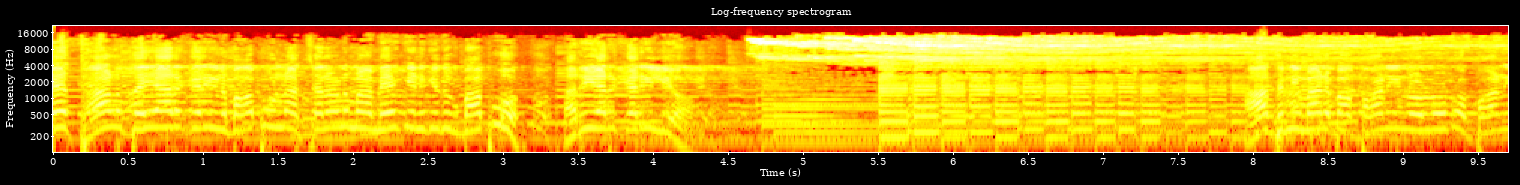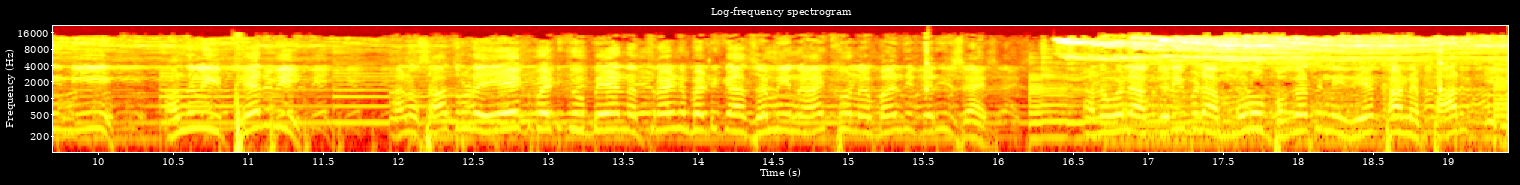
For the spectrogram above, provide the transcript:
એ થાળ તૈયાર કરીને બાપુના ચરણમાં મેકીને કીધું બાપુ, હરિહર કરી લ્યો. હાથની મારે પાણીનો લોટો, પાણીની અંદળી ફેરવી અને સાતુડે એક બટક્યું બે ને ત્રણ બટકા જમીન આંખ્યું ને બંધ કરી સાહેબ. અને ઓલા ગરીબડા મૂળું ભગતની રેખાને પાર કરી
